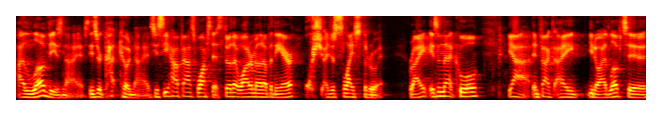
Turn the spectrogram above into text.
I love these knives. These are Cutco knives. You see how fast? Watch this. Throw that watermelon up in the air. Whoosh, I just slice through it. Right? Isn't that cool? Yeah. In fact, I, you know, I'd love to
